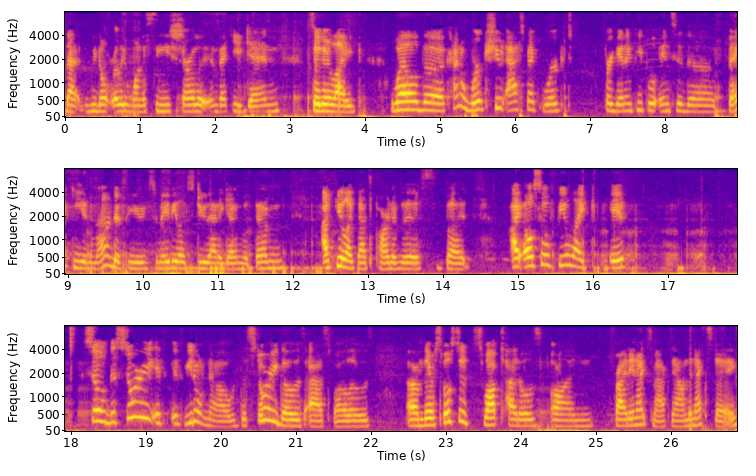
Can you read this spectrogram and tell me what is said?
that we don't really want to see Charlotte and Becky again, so they're like, well, the kind of work shoot aspect worked for getting people into the Becky and Ronda feud, so maybe let's do that again with them. I feel like that's part of this, but I also feel like if so the story if, if you don't know the story goes as follows um, they were supposed to swap titles on friday night smackdown the next day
